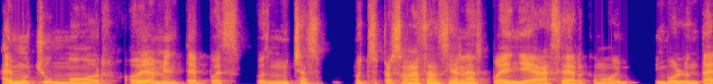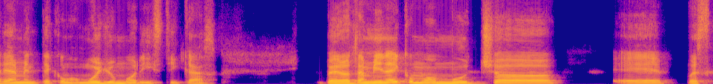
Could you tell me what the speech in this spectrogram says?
hay mucho humor. Obviamente, pues, pues muchas, muchas personas ancianas pueden llegar a ser como involuntariamente como muy humorísticas, pero también hay como mucho eh, pues,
